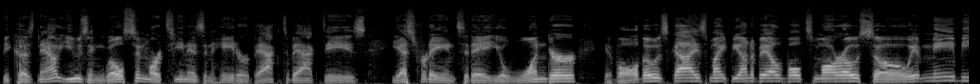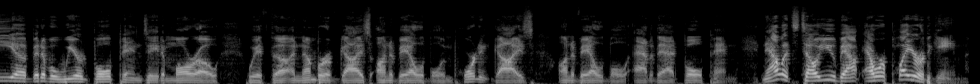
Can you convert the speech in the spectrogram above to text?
because now using Wilson, Martinez, and Hader back to back days yesterday and today, you wonder if all those guys might be unavailable tomorrow. So it may be a bit of a weird bullpen day tomorrow with uh, a number of guys unavailable, important guys unavailable out of that bullpen. Now let's tell you about our player of the game.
